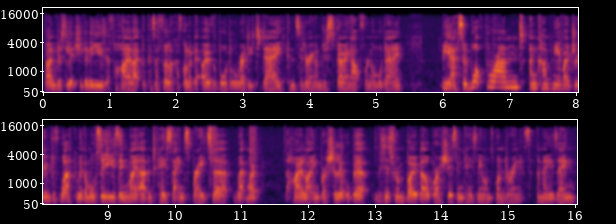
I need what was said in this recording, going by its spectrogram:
But I'm just literally going to use it for highlight because I feel like I've gone a bit overboard already today, considering I'm just going out for a normal day. But yeah, so what brand and company have I dreamed of working with? I'm also using my Urban Decay setting spray to wet my highlighting brush a little bit. This is from Bobel Brushes in case anyone's wondering. It's amazing.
